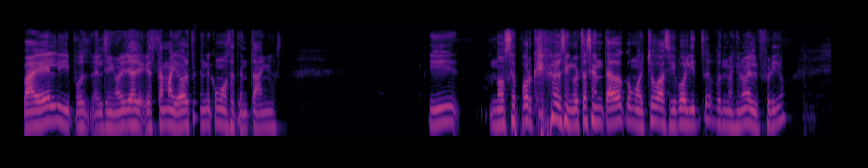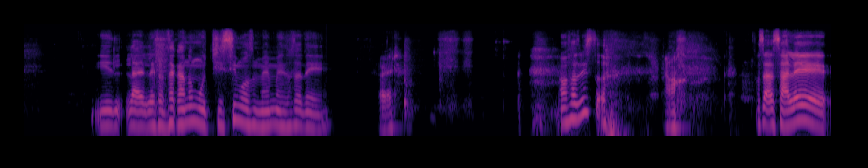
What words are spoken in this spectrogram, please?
va él y pues el señor ya, ya está mayor, tiene como 70 años. Y no sé por qué, pero el señor está sentado como hecho así bolita, pues me imagino del frío. Y la- le están sacando muchísimos memes, o sea, de... A ver. ¿No los has visto? No. O sea, sale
